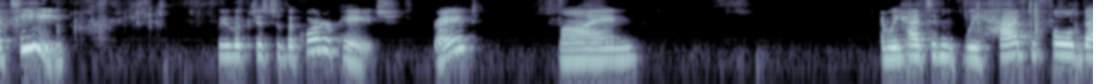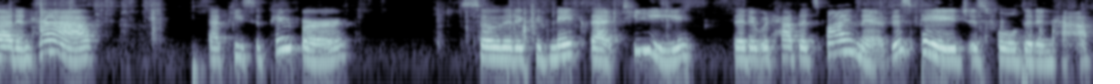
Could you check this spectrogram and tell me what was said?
a T? We look just at the quarter page, right? Line. And we had to we had to fold that in half, that piece of paper, so that it could make that T, that it would have that spine there. This page is folded in half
